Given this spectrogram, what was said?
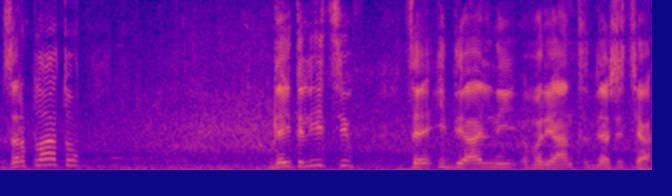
зарплату. Для італійців це ідеальний варіант для життя.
